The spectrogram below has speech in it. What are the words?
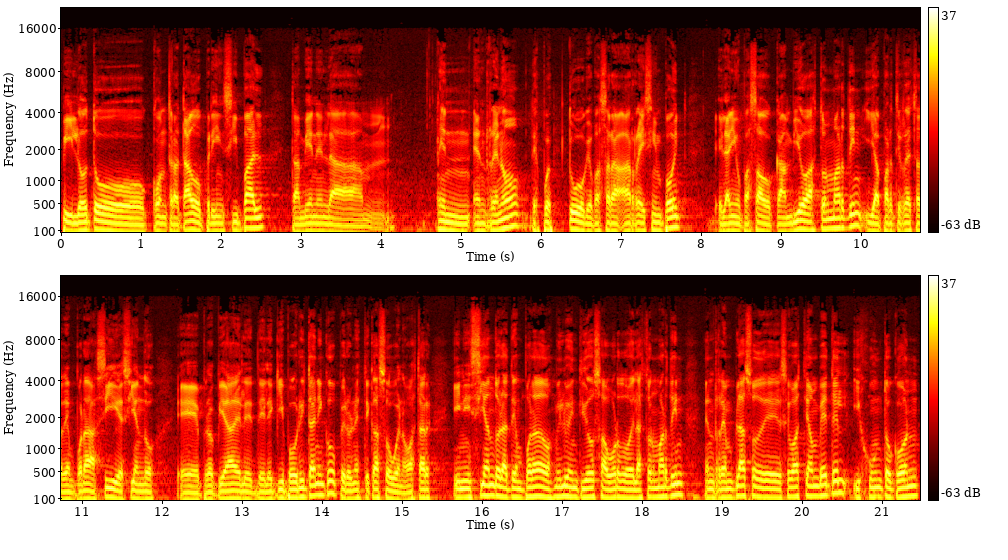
piloto contratado principal, también en la... mm, en, en Renault, después tuvo que pasar a Racing Point. El año pasado cambió a Aston Martin y a partir de esta temporada sigue siendo eh, propiedad del, equipo británico, pero en este caso, bueno, va a estar iniciando la temporada 2022 a bordo del Aston Martin en reemplazo de Sebastian Vettel y junto con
